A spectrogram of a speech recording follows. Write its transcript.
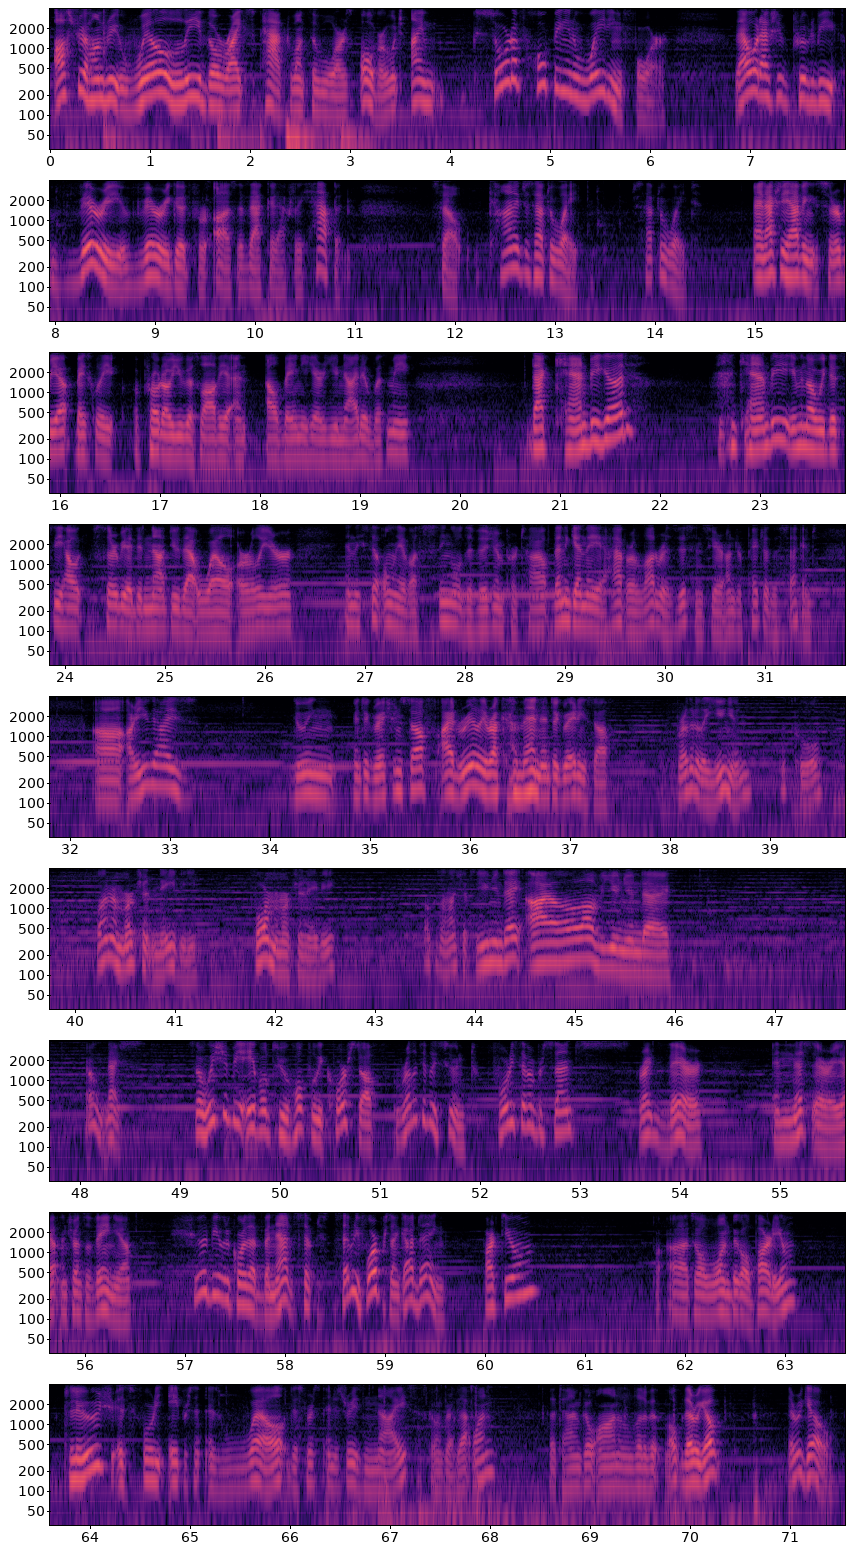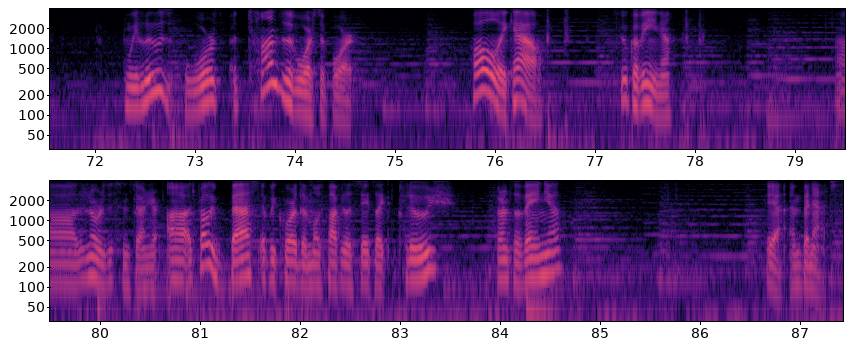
Austria-Hungary will leave the Reichspakt once the war is over, which I'm sort of hoping and waiting for. That would actually prove to be very, very good for us if that could actually happen. So, kind of just have to wait. Just have to wait. And actually having Serbia, basically proto-Yugoslavia and Albania here united with me, that can be good. can be, even though we did see how Serbia did not do that well earlier. And they still only have a single division per tile. Then again, they have a lot of resistance here under Peter II. Uh, are you guys doing integration stuff? I'd really recommend integrating stuff. Brotherly Union. That's cool. Fund a Merchant Navy. Form a Merchant Navy. Focus on light ships. Union Day? I love Union Day. Oh, nice. So we should be able to hopefully core stuff relatively soon. 47% right there in this area in Transylvania. Should be able to core that Banat 74%. God dang. Partium. Uh, all one big old Partium. Cluj is 48% as well. Dispersed Industry is nice. Let's go and grab that one. Let time go on a little bit. Oh, there we go. There we go. We lose wars, tons of war support. Holy cow. Sukovina. Uh, there's no resistance down here. Uh, it's probably best if we core the most populous states like Cluj, Transylvania. Yeah, and Banat.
